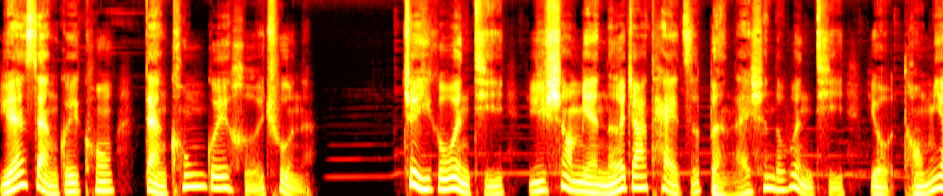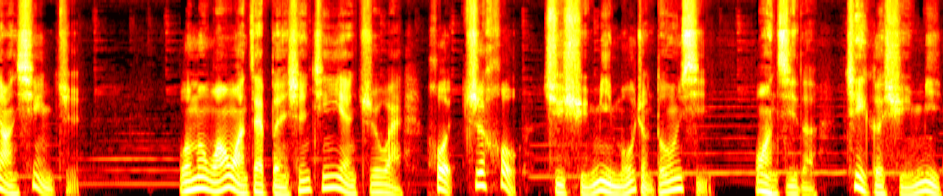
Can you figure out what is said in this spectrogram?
缘散归空，但空归何处呢？”这一个问题与上面哪吒太子本来生的问题有同样性质。我们往往在本身经验之外或之后去寻觅某种东西，忘记了这个寻觅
